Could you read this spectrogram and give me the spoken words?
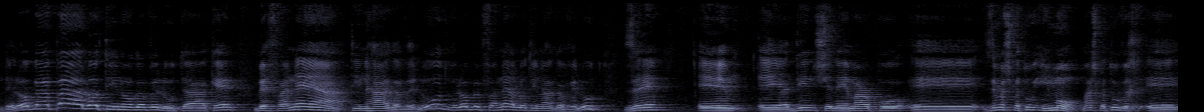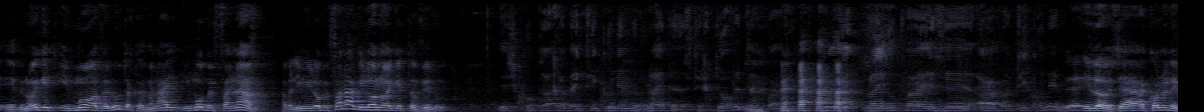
דלא באפה לא תנהוג אבלותה, כן? בפניה תנהג אבלות ולא בפניה לא תנהג אבלות, זה אה, אה, הדין שנאמר פה, אה, זה מה שכתוב עמו, מה שכתוב אה, אה, ונוהגת עמו אבלות, הכוונה היא עמו בפניו, אבל אם היא לא בפניו היא לא נוהגת אבלות. יש כל כך הרבה תיקונים לברייתא, אז תכתוב את זה כבר. ראינו כבר איזה ארבע תיקונים. אה, לא, זה היה כל מיני,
